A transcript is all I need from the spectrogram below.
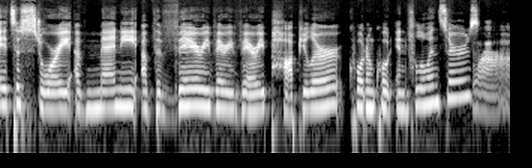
it's a story of many of the very, very, very popular quote unquote influencers wow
